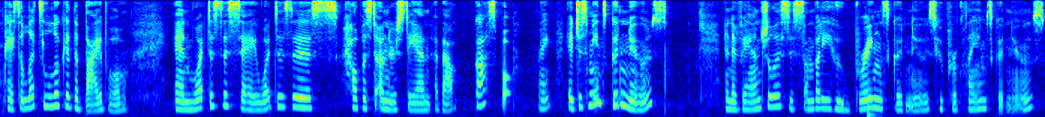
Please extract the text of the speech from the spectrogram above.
Okay, so let's look at the Bible and what does this say? What does this help us to understand about gospel, right? It just means good news. An evangelist is somebody who brings good news, who proclaims good news.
